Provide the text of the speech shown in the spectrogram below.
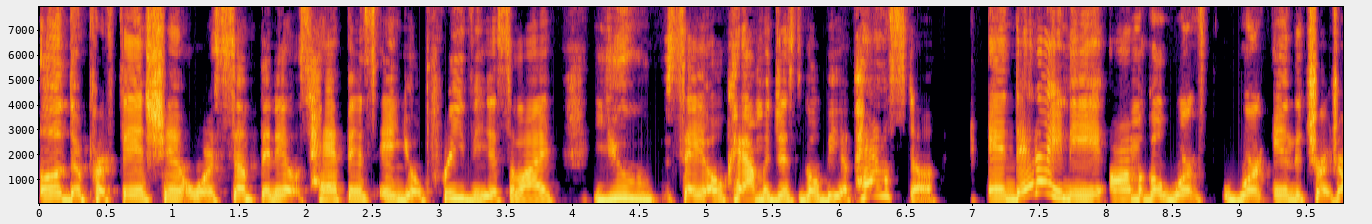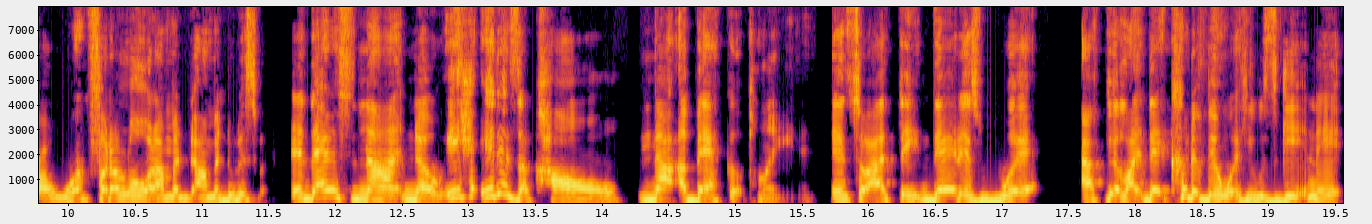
other profession or something else happens in your previous life, you say, okay, I'm gonna just go be a pastor. And that ain't it. Or I'm gonna go work work in the church or work for the Lord. I'm gonna I'm gonna do this. And that is not no. It, it is a call, not a backup plan. And so I think that is what I feel like that could have been what he was getting at.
